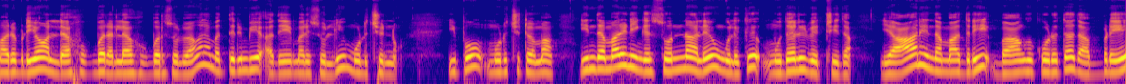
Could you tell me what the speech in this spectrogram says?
மறுபடியும் அல்ல ஹுக்பர் அல்ல ஹுக்பர் சொல்லுவாங்க. நம்ம திரும்பி அதே மாதிரி சொல்லி முடிச்சிடணும். இப்போது முடிச்சிட்டோமா? இந்த மாதிரி நீங்கள் சொன்னாலே உங்களுக்கு முதல் வெற்றி தான். யார் இந்த மாதிரி பாங்கு கொடுத்து அது அப்படியே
